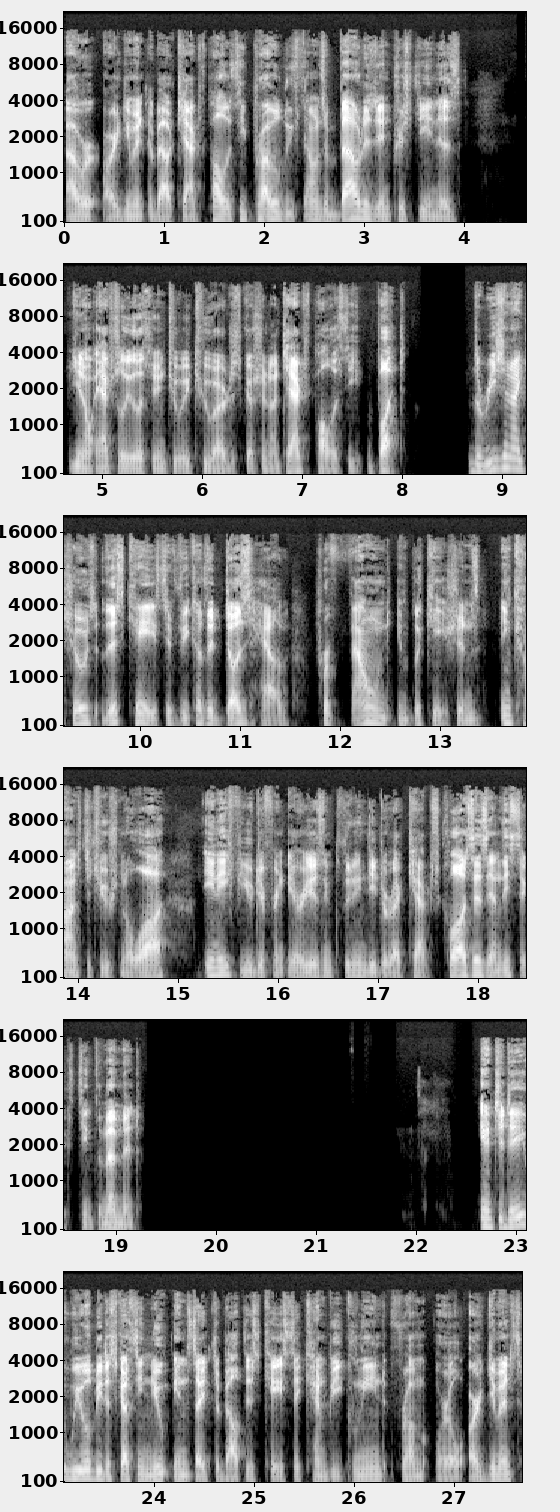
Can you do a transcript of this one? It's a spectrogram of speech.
hour argument about tax policy probably sounds about as interesting as, you know, actually listening to a two hour discussion on tax policy. But the reason I chose this case is because it does have profound implications in constitutional law in a few different areas, including the direct tax clauses and the 16th Amendment. And today we will be discussing new insights about this case that can be gleaned from oral arguments.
